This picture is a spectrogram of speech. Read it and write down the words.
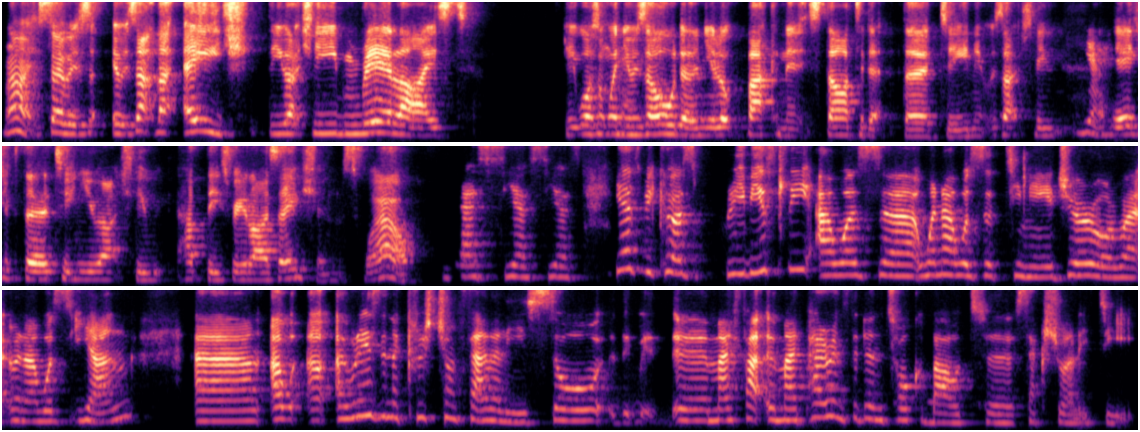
Right. So it was, it was at that age that you actually even realized it wasn't when you was older and you look back and it started at 13. It was actually yeah. at the age of 13 you actually had these realizations. Wow. Yes, yes, yes. Yes, because previously I was, uh, when I was a teenager or when I was young, uh, I, I raised in a Christian family. So uh, my, fa- my parents didn't talk about uh, sexuality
